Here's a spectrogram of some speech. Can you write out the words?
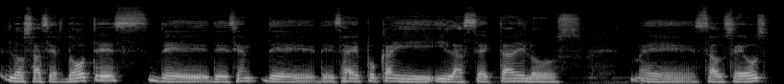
los sacerdotes de, de, esa época y, la secta de los eh, sauceos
